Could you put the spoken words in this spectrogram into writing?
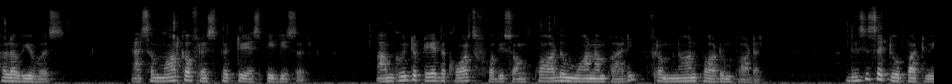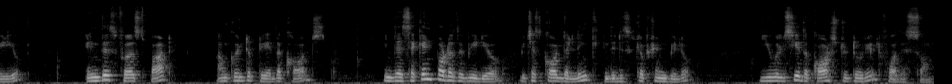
Hello viewers. As a mark of respect to SPB sir, I'm going to play the chords for the song Paadum Vaanam Paadi from Naan Paadum Paadal. This is a two-part video. In this first part, I'm going to play the chords. In the second part of the video, which is called the link in the description below, you will see the chords tutorial for this song.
